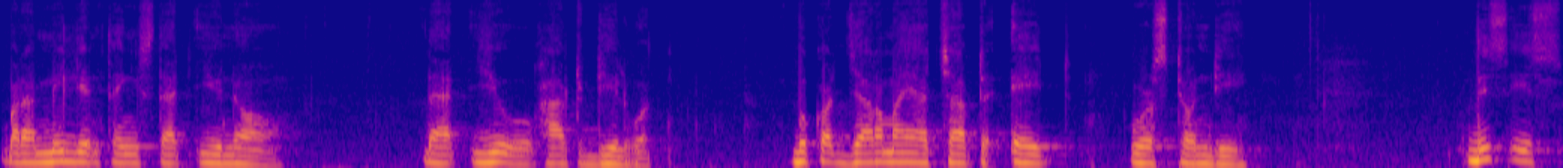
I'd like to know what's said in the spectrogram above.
but a million things that you know that you have to deal with. Book of Jeremiah, chapter 8, verse 20. This is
